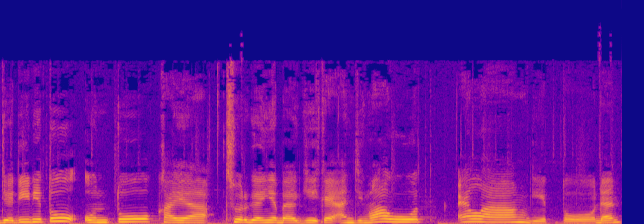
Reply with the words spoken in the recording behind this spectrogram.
Jadi ini tuh untuk kayak surganya bagi kayak anjing laut, elang gitu dan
